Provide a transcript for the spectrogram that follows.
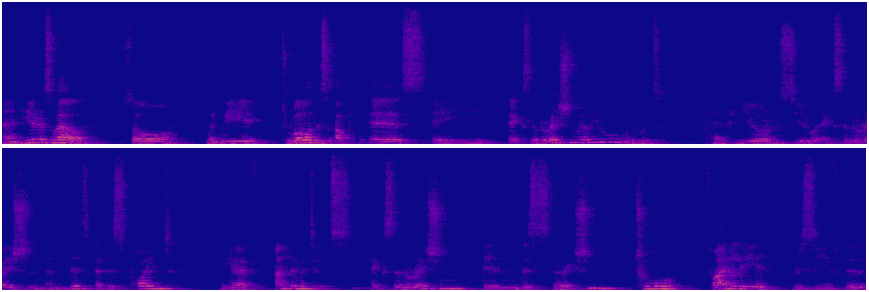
And here as well. So when we draw this up as a acceleration value, we would have here zero acceleration, and this at this point we have unlimited acceleration in this direction to finally receive the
